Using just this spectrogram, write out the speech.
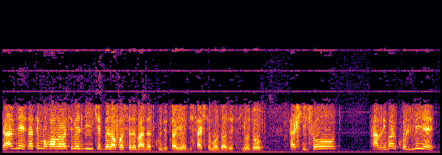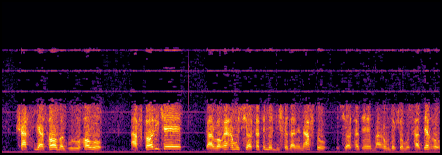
در نهضت مقاومت ملی که بلافاصله بعد از کودتای 28 مرداد 32 تشکیل شد تقریبا کلیه شخصیت ها و گروه ها و افکاری که در واقع همون سیاست ملی شدن نفت و سیاست مرحوم دکتر مصدق رو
